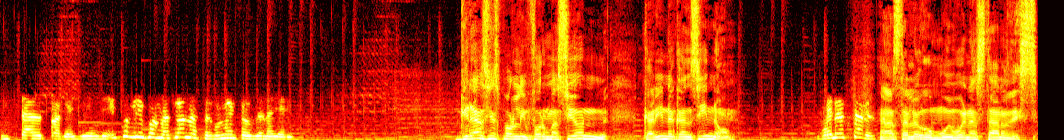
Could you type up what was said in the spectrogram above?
y Talpa de Allende. Esa es la información hasta el de Nayarit. Gracias por la información, Karina Cancino. Buenas tardes. Hasta luego, muy buenas tardes.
